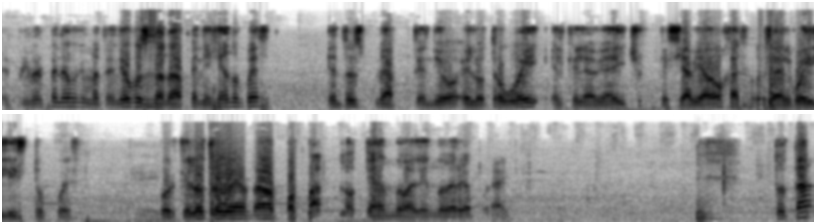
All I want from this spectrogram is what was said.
El primer pendejo que me atendió, pues andaba pendejeando, pues. Entonces me atendió el otro güey, el que le había dicho que sí había hojas. O sea, el güey listo, pues. Porque el otro güey andaba papaloteando, valiendo verga por ahí. Total,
